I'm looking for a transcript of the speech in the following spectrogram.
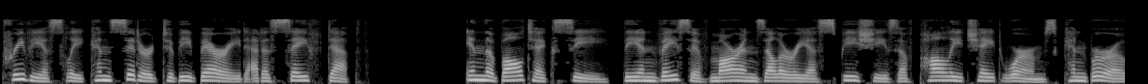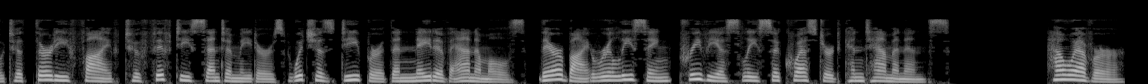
previously considered to be buried at a safe depth. In the Baltic Sea, the invasive Marenzelleria species of polychaete worms can burrow to 35 to 50 cm which is deeper than native animals, thereby releasing previously sequestered contaminants. However,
